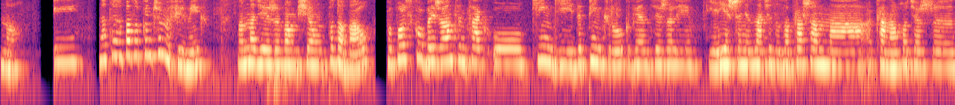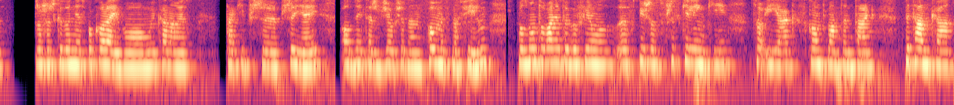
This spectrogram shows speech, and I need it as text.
No. I na tym chyba zakończymy filmik. Mam nadzieję, że Wam się podobał. Po polsku obejrzałam ten tak u Kingi The Pink Rook, więc jeżeli jej jeszcze nie znacie, to zapraszam na kanał, chociaż y, troszeczkę to nie jest po kolei, bo mój kanał jest taki przy, przy jej. Od niej też wziął się ten pomysł na film. Po zmontowaniu tego filmu spiszę wszystkie linki, co i jak, skąd mam ten tag, pytanka.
